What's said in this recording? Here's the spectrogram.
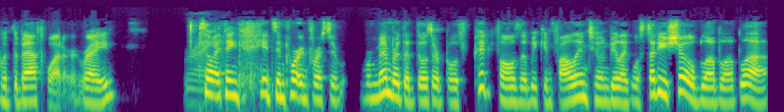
with the bathwater, right? right? So I think it's important for us to remember that those are both pitfalls that we can fall into and be like, well, studies show blah blah blah,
